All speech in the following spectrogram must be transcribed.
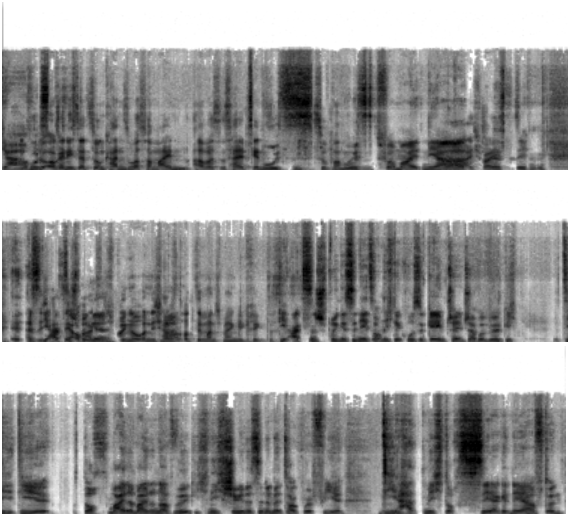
ja, eine gute Organisation kann sowas vermeiden, aber es ist halt gänzlich muss, nicht zu vermeiden. Muss vermeiden, ja. Ja, ich weiß. Das, äh, also, Also die ich hatte ja auch Achsensprünge, Achsensprünge und ich habe es trotzdem manchmal hingekriegt. Das die Achsensprünge sind jetzt auch nicht der große Gamechanger, aber wirklich die, die doch meiner Meinung nach wirklich nicht schöne Cinematography, die hat mich doch sehr genervt. Und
